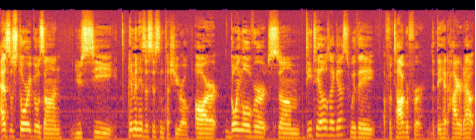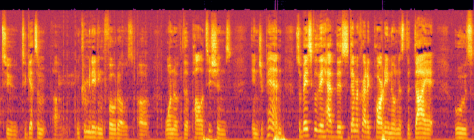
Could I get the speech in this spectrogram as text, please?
as the story goes on you see him and his assistant Tashiro are going over some details, I guess, with a, a photographer that they had hired out to to get some um, incriminating photos of one of the politicians in Japan. So basically, they have this Democratic Party known as the Diet, who's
